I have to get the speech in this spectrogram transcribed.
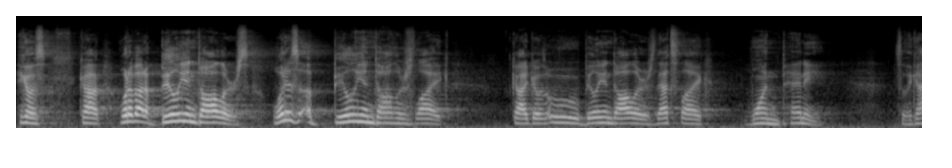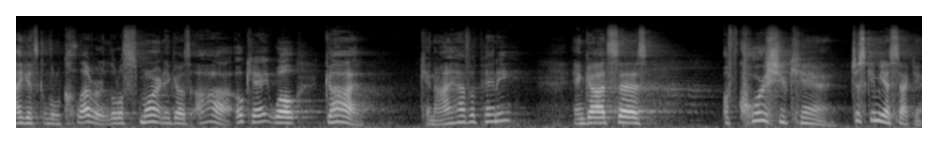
He goes, God, what about a billion dollars? What is a billion dollars like? God goes, Ooh, billion dollars, that's like one penny. So the guy gets a little clever, a little smart, and he goes, Ah, okay, well, God, can I have a penny? And God says, Of course you can. Just give me a second.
